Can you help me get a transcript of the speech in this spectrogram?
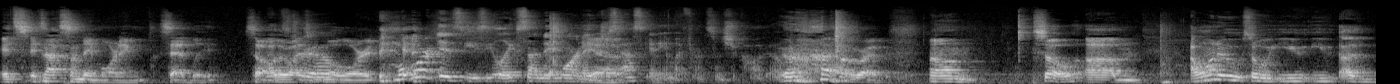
It's it's not Sunday morning, sadly. So That's otherwise, true. Malort. Malort is easy, like Sunday morning. Yeah. Just ask any of my friends in Chicago. right. Um, so um, I want to. So you you. Uh,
